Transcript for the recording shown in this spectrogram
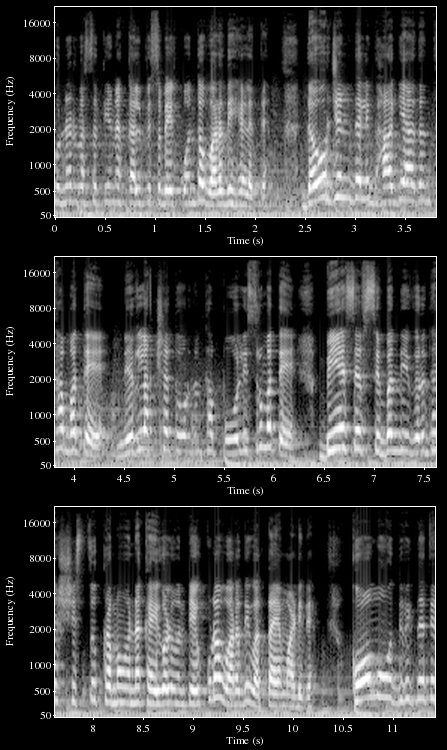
ಪುನರ್ವಸತಿಯನ್ನು ಕಲ್ಪಿಸಬೇಕು ಅಂತ ವರದಿ ಹೇಳುತ್ತೆ. ದೌರ್ಜನ್ಯದಲ್ಲಿ ಭಾಗಿಯಾದಂತಹ ಮತ್ತೆ ನಿರ್ಲಕ್ಷ್ಯ ತೋರಿದಂತಹ ಪೊಲೀಸರು ಮತ್ತೆ ಬಿಎಸ್ಎಫ್ ಸಿಬ್ಬಂದಿ ವಿರುದ್ಧ ಶಿಸ್ತು ಕ್ರಮವನ್ನು ಕೈಗೊಳ್ಳುವಂತೆಯೂ ಕೂಡ ವರದಿ ಒತ್ತಾಯ ಮಾಡಿದೆ. ಕೋಮು ಉದ್ವಿಗ್ನತೆ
